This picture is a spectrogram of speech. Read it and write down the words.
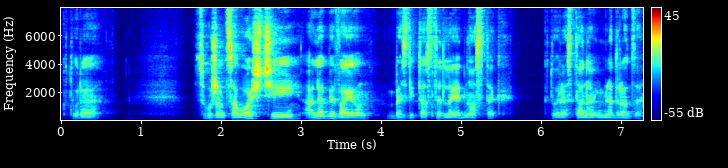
które służą całości, ale bywają bezlitosne dla jednostek, które staną im na drodze.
